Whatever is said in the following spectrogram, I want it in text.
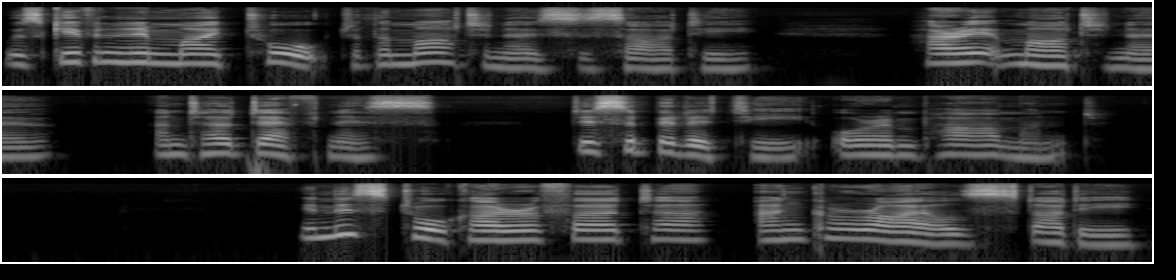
was given in my talk to the Martineau Society, Harriet Martineau and Her Deafness, Disability or Empowerment. In this talk, I refer to Anke Ryle's study,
